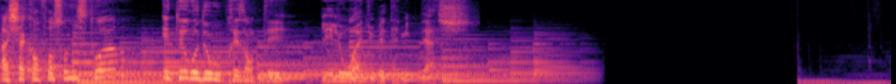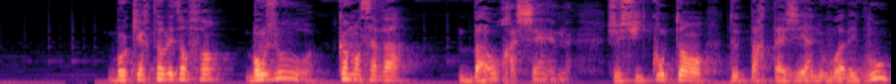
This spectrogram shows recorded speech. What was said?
À chaque enfant son histoire est heureux de vous présenter les lois du Beth Amikdash. Bokertov les enfants, bonjour, comment ça va? Bao Hashem, je suis content de partager à nouveau avec vous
